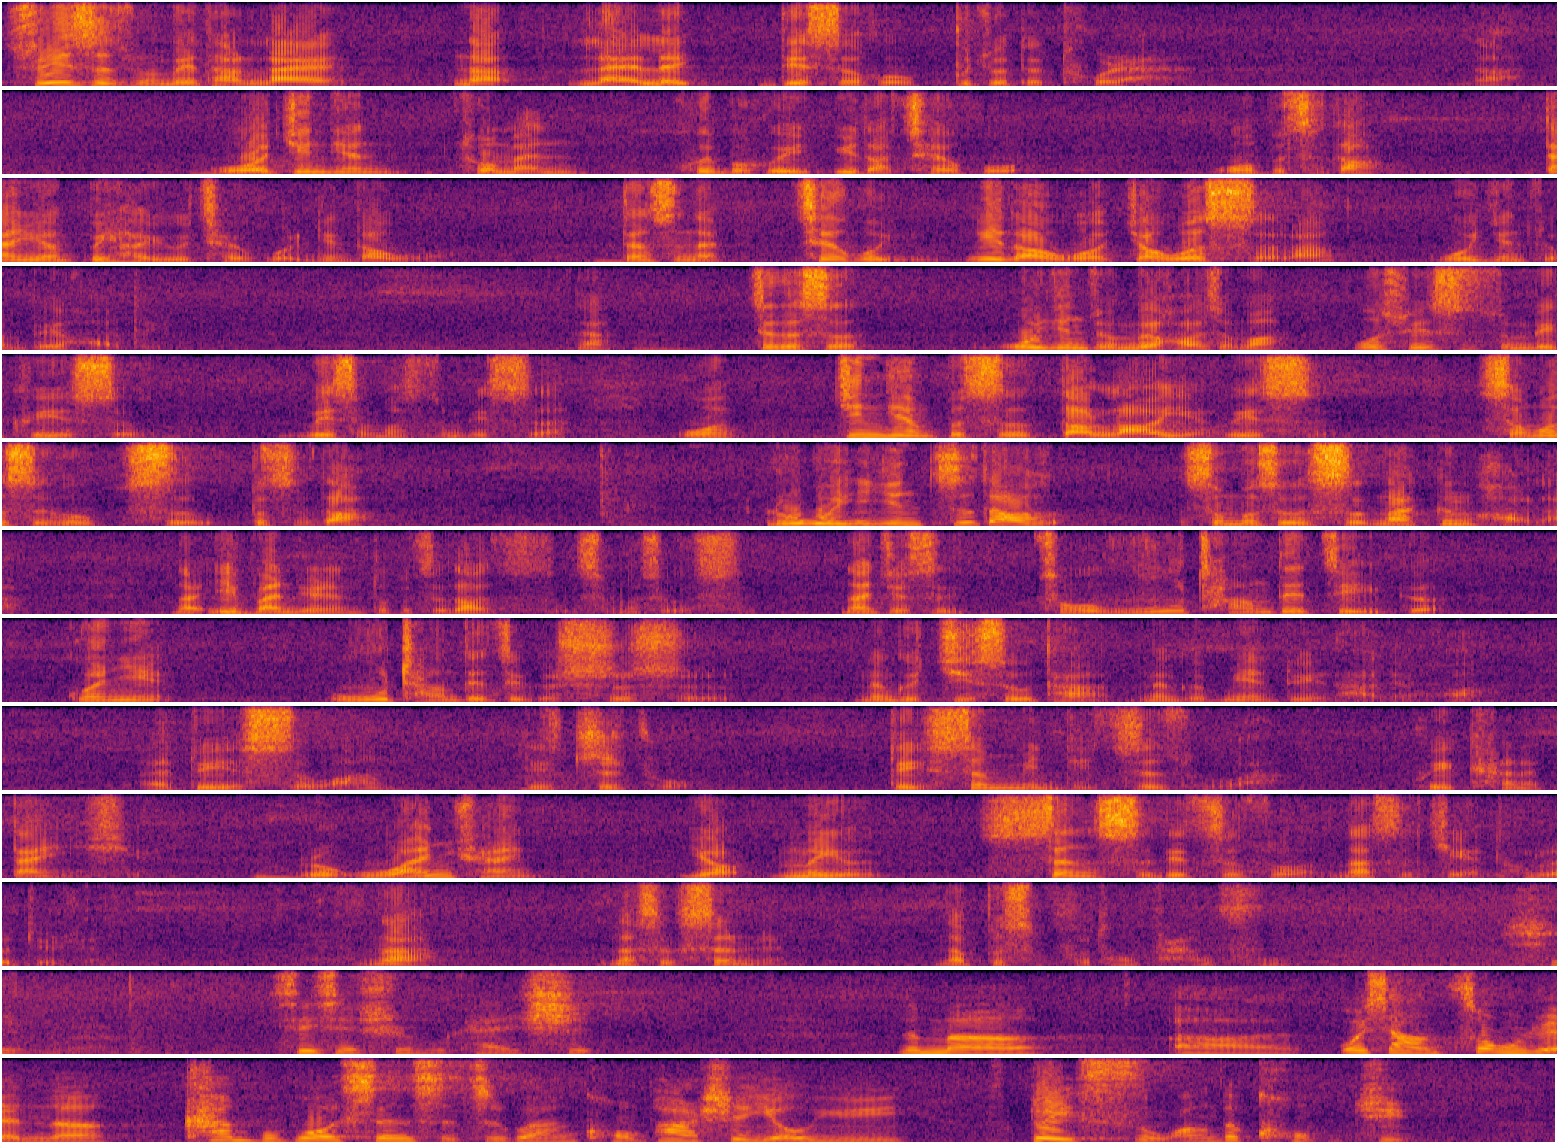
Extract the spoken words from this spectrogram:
随时准备它来，那来了的时候不觉得突然啊。我今天出门会不会遇到车祸？我不知道。但愿不要有车祸临到我，但是呢，车祸遇到我叫我死了，我已经准备好的。啊，这个是我已经准备好什么？我随时准备可以死。为什么是准备死啊？我今天不死，到老也会死。什么时候死不知道。如果已经知道什么时候死，那更好了。那一般的人都不知道什么时候死，那就是从无常的这个观念，无常的这个事实。能够接受它，能够面对它的话，呃，对死亡的执着，对生命的执着啊，会看得淡一些。如果完全要没有生死的执着，那是解脱了的人，那那是个圣人，那不是普通凡夫。是，谢谢师父开示。那么，呃，我想众人呢，看不破生死之关，恐怕是由于对死亡的恐惧。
